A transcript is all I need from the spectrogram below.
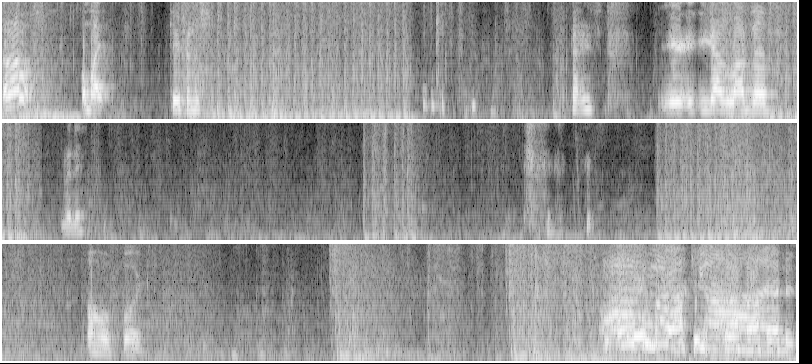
Oh! Oh my! Can you finish? nice. You you got a lot of builds. Minute. oh fuck. Oh god!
